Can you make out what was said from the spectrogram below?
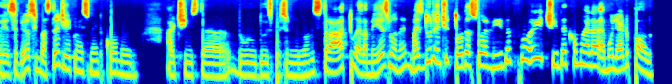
recebeu assim bastante reconhecimento como artista do, do expressionismo abstrato, ela mesma, né? Mas durante toda a sua vida foi tida como era a mulher do Pollock.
